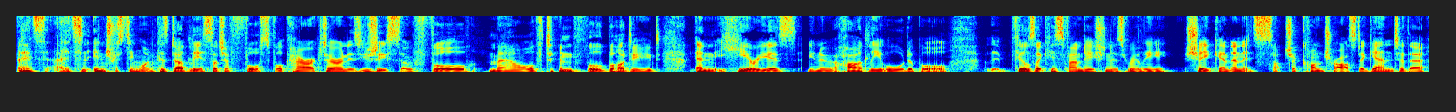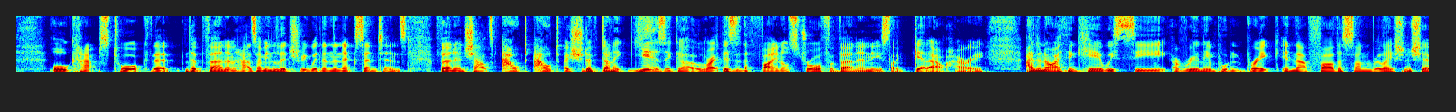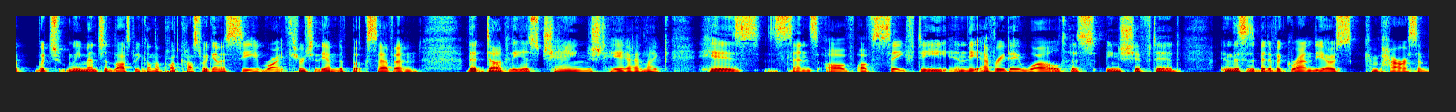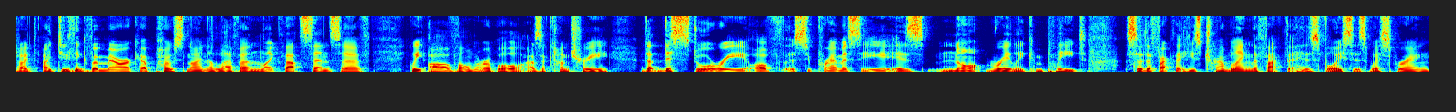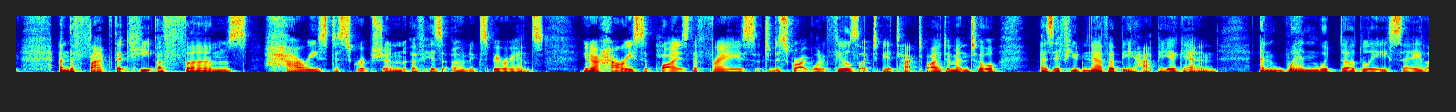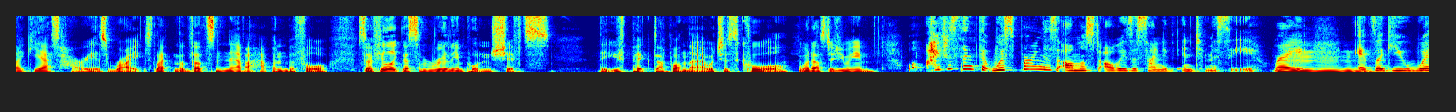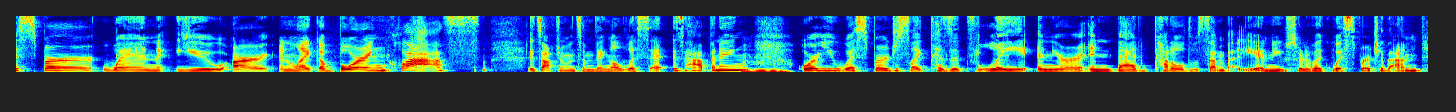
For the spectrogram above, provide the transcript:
And it's it's an interesting one because Dudley is such a forceful character and is usually so full mouthed and full bodied, and here he is, you know, hardly audible. It feels like his foundation is really shaken, and it's such a contrast again to the all caps talk that that Vernon has. I mean, literally within the next sentence, Vernon shouts, "Out, out! I should have done it years ago." Right, this is the final straw for Vernon. And he's like, "Get out, Harry." I don't know. I think here we see a really important break in that father son relationship, which we mentioned last week on the podcast podcast, we're going to see right through to the end of book seven that Dudley has changed here. Like his sense of, of safety in the everyday world has been shifted. And this is a bit of a grandiose comparison, but I, I do think of America post 9 11, like that sense of we are vulnerable as a country, that this story of supremacy is not really complete. So the fact that he's trembling, the fact that his voice is whispering, and the fact that he affirms Harry's description of his own experience. You know, Harry supplies the phrase to describe what it feels like to be attacked by a Dementor as if you'd never be happy again. And when would Dudley say, like, yes, Harry is right? Like, that's never happened before. So I feel like there's some really important shifts that you've picked up on there, which is cool. What else did you mean? Well, I just think that whispering is almost always a sign of intimacy, right? Mm. It's like you whisper when you are in like a boring class. It's often when something illicit is happening, mm. or you whisper just like because it's late and you're in bed cuddled with somebody and you sort of like whisper to them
